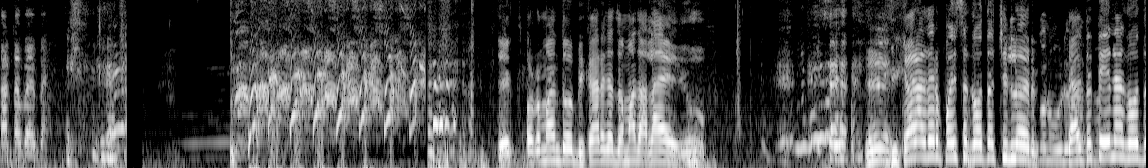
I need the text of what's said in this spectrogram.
टाटा बाय बाय. एक प्रमाण तो भिकाराचा जमा झाला आहे यो भिकारा जर पैसे गवत चिल्लर त्याला तर ते ना गवत.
